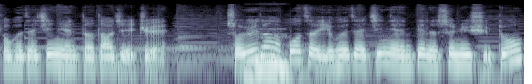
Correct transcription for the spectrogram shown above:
都会在今年得到解决，所遇到的波折也会在今年变得顺利许多。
